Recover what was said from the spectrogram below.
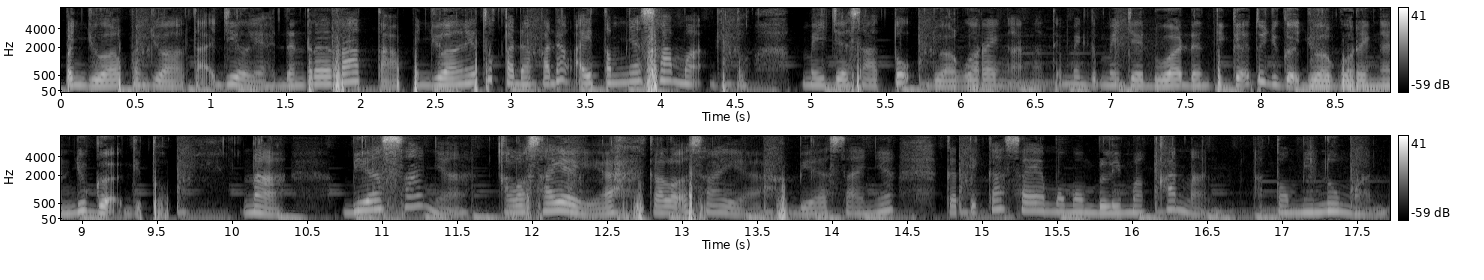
penjual-penjual takjil ya. Dan rata penjualnya itu kadang-kadang itemnya sama gitu. Meja satu jual gorengan nanti meja dua dan tiga itu juga jual gorengan juga gitu. Nah biasanya kalau saya ya kalau saya biasanya ketika saya mau membeli makanan atau minuman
